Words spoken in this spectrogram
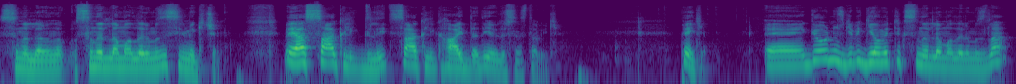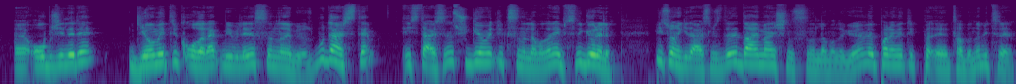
Sınırlama, sınırlamalarımızı silmek için. Veya sağ klik delete, sağ klik hide da diyebilirsiniz tabii ki. Peki. Ee, gördüğünüz gibi geometrik sınırlamalarımızla e, objeleri geometrik olarak birbirlerine sınırlanabiliyoruz. Bu derste isterseniz şu geometrik sınırlamaların hepsini görelim. Bir sonraki dersimizde de dimensional sınırlamaları görelim ve parametrik e, tabanını bitirelim.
